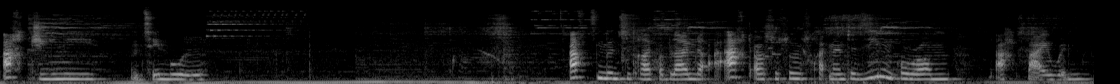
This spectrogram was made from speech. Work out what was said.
8 Genie und 10 Bull. 18 Münzen, 3 verbleibende, 8 Ausrüstungsfragmente, 7 Grom und 8 Byron.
